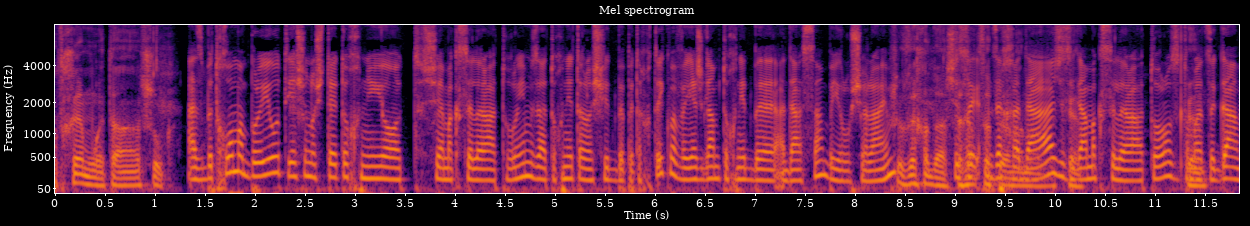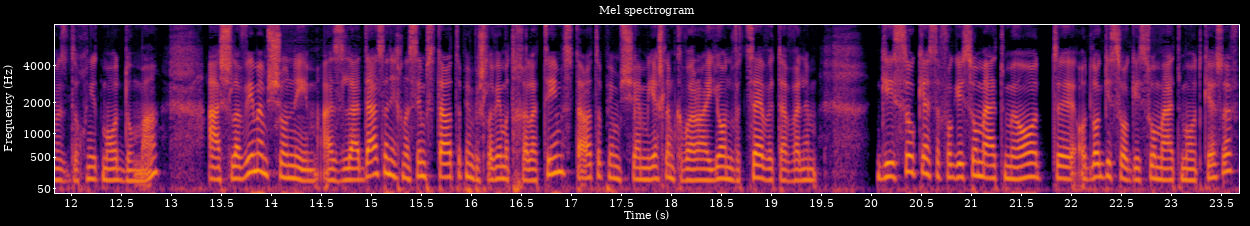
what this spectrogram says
אתכם או את השוק. אז בתחום הבריאות יש לנו שתי תוכניות שהן אקסלרטורים, זה התוכנית הראשית בפתח תקווה ויש גם תוכנית בהדסה בירושלים. שזה חדש, שזה זה. חדש, זה כן. גם אקסלרטור, זאת כן. אומרת זה גם, זו תוכנית מאוד דומה. השלבים הם שונים, אז להדסה נכנסים סטארט-אפים בשלבים התחלתיים, סטארט-אפים שהם יש להם כבר רעיון וצוות, אבל הם גייסו כסף או גייסו מעט מאוד, אה, עוד לא גייסו, גייסו מעט מאוד כסף,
